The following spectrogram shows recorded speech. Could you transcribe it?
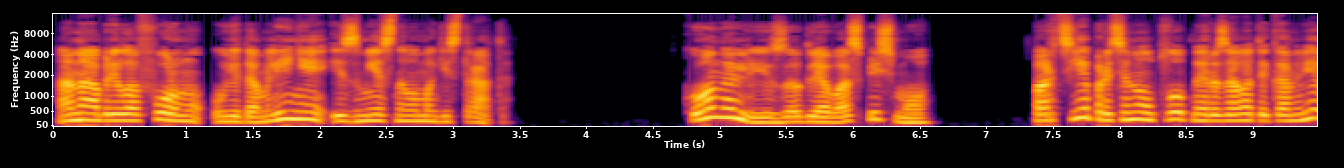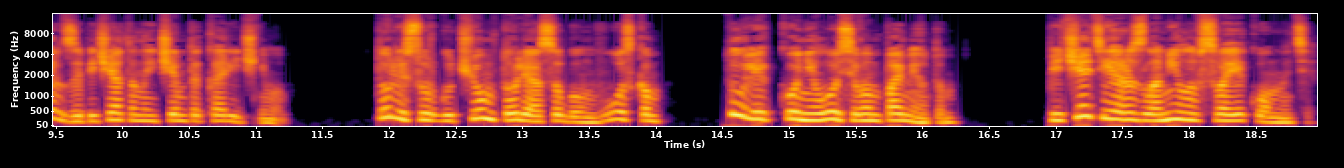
Она обрела форму уведомления из местного магистрата. «Кона Лиза, для вас письмо», Портье протянул плотный розоватый конверт, запечатанный чем-то коричневым. То ли сургучом, то ли особым воском, то ли конелосевым пометом. Печать я разломила в своей комнате.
